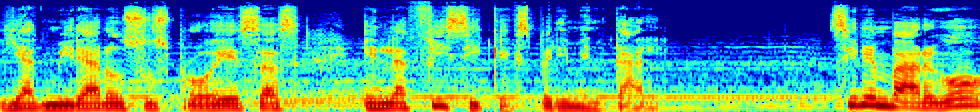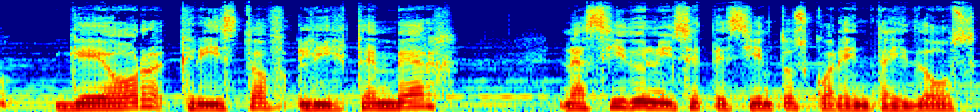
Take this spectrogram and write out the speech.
y admiraron sus proezas en la física experimental. Sin embargo, Georg Christoph Lichtenberg nacido en 1742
